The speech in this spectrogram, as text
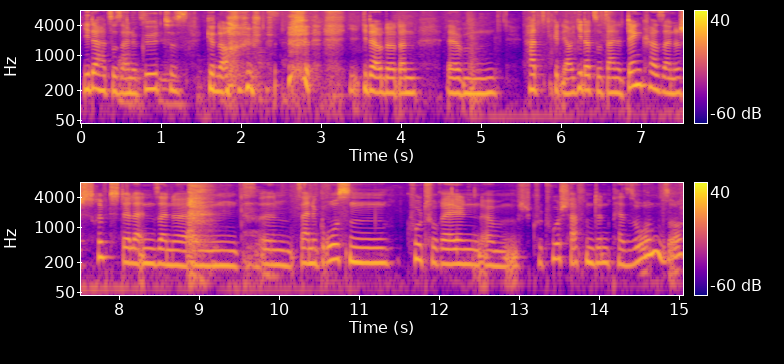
Jeder hat so seine oh, Goethes, genau. jeder oder dann ähm, hat genau, jeder hat so seine Denker, seine Schriftsteller, seine, ähm, ähm, seine großen kulturellen, ähm, kulturschaffenden Person, so.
